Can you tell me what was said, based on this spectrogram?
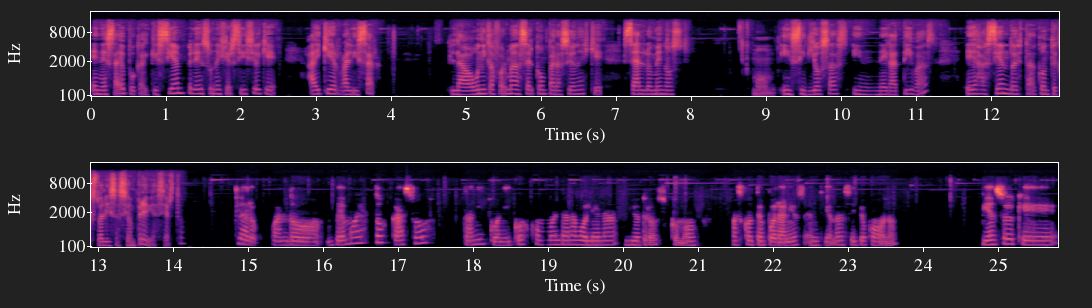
en esa época, que siempre es un ejercicio que hay que realizar. La única forma de hacer comparaciones que sean lo menos como insidiosas y negativas es haciendo esta contextualización previa, ¿cierto? Claro, cuando vemos estos casos tan icónicos como el de Ana Bolena y otros como más contemporáneos, entiéndase yo como no, pienso que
